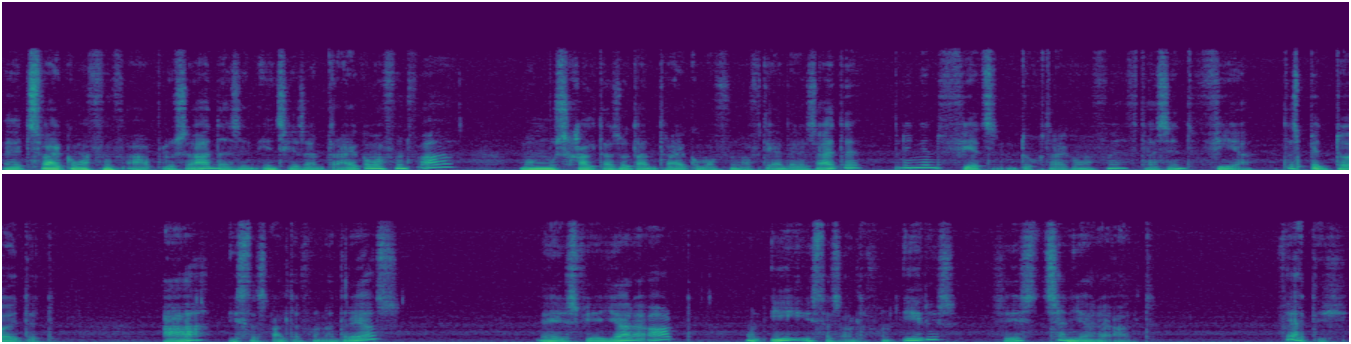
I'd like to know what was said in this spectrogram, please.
2,5a äh, plus a, das sind insgesamt 3,5a. Man muss halt also dann 3,5 auf die andere Seite bringen. 14 durch 3,5, das sind 4. Das bedeutet, a ist das Alter von Andreas, er ist 4 Jahre alt, und i ist das Alter von Iris, sie ist 10 Jahre alt. Fertig.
